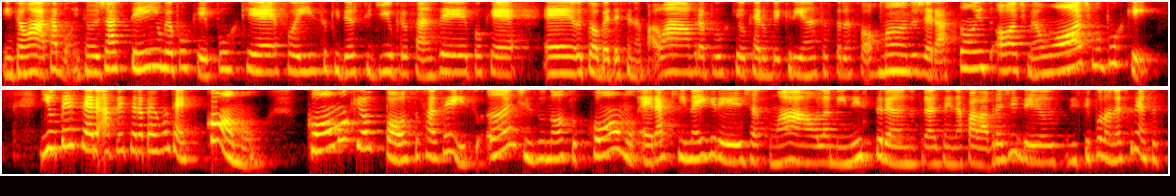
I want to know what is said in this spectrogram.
Então, ah, tá bom. Então eu já tenho o meu porquê. Porque foi isso que Deus pediu para eu fazer, porque é, eu estou obedecendo a palavra, porque eu quero ver crianças transformando gerações. Ótimo, é um ótimo porquê. E o terceiro, a terceira pergunta é: como? Como que eu posso fazer isso? Antes, o nosso como era aqui na igreja, com a aula, ministrando, trazendo a palavra de Deus, discipulando as crianças.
